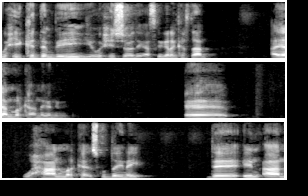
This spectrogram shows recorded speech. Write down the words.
wixii ka dambeeyey iyo wixii socday aad iska garan kartaan ayaan marka annaga nimid. Waxaan marka isku daynay dee in aan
